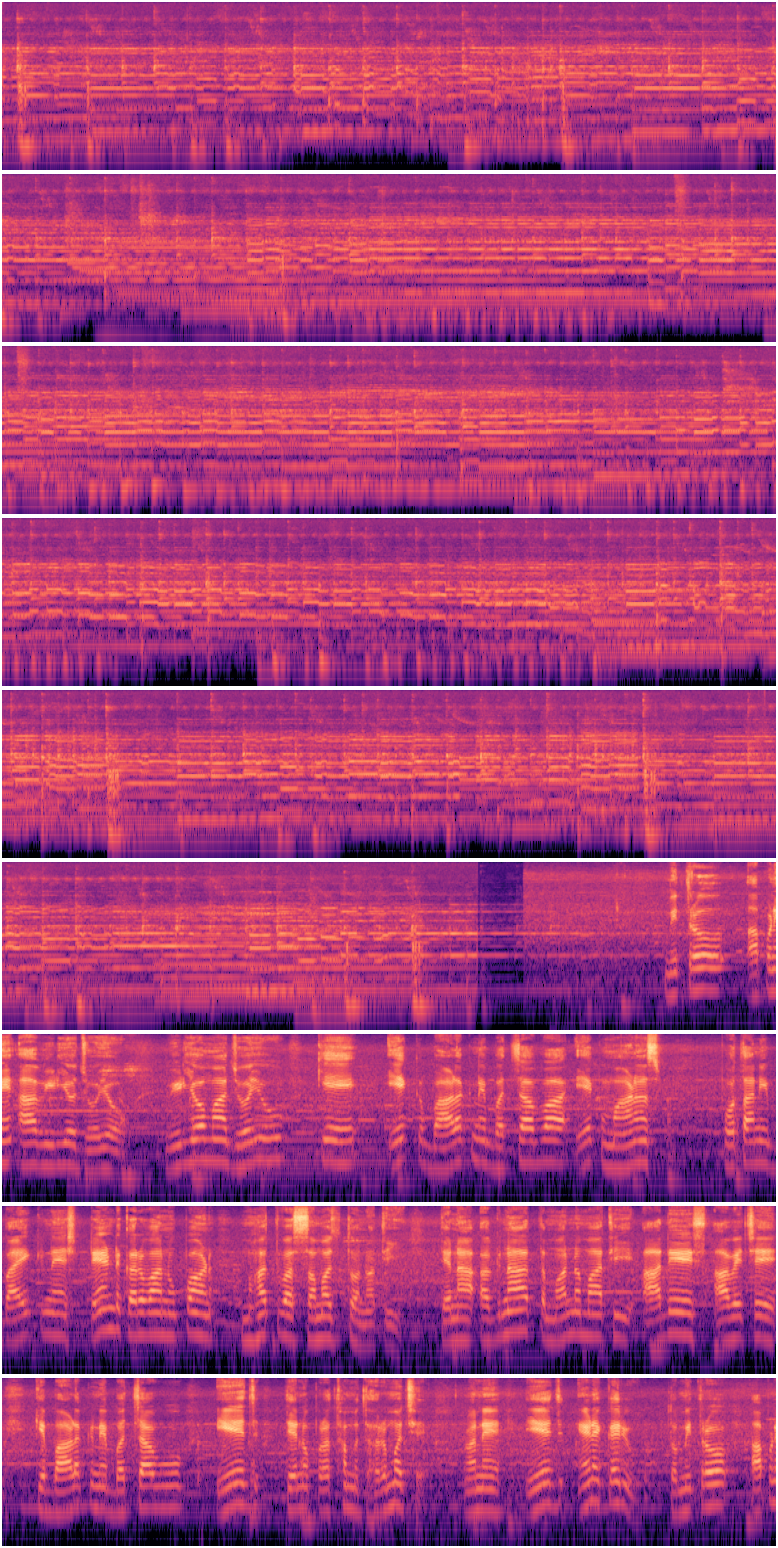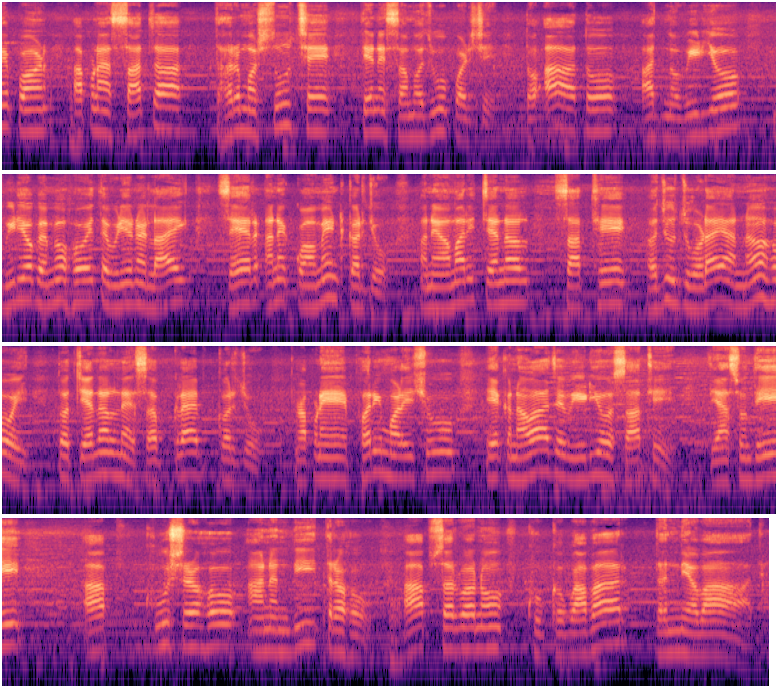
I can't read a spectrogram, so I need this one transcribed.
મિત્રો, આપણે આ વીડિયો જોયો. વિડીયોમાં જોયું કે એક બાળકને બચાવવા એક માણસ પોતાની બાઇકને સ્ટેન્ડ કરવાનું પણ મહત્ત્વ સમજતો નથી. તેના અજ્ઞાત મનમાંથી આદેશ આવે છે કે બાળકને બચાવવું એ જ તેનો પ્રથમ ધર્મ છે અને એ જ એણે કર્યું. તો મિત્રો, આપણે પણ આપણા સાચા ધર્મ શું છે તેને સમજવું પડશે. તો આ હતો આજનો વીડિયો. વીડિયો ગમ્યો હોય તો વિડીયોને લાઈક, શેર અને કોમેન્ટ કરજો. અને અમારી ચેનલ સાથે હજુ જોડાયા ન હોય તો ચેનલને સબસ્ક્રાઈબ કરજો. આપણે ફરી મળીશું એક નવા જ વીડિયો સાથે. ત્યાં સુધી આપ ખુશ રહો, આનંદિત રહો. આપ સર્વનો ખૂબ ખૂબ આભાર. ધન્યવાદ.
